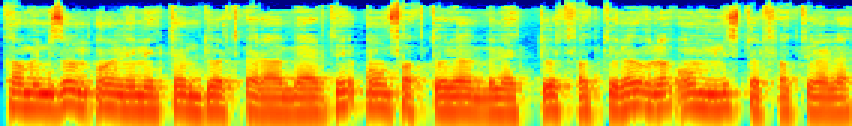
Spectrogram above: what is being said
kombinizon 10 elementdən 4 bərabərdir. 10 faktorial bölək 4 faktorial vuraq 10 minus 4 faktorial.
